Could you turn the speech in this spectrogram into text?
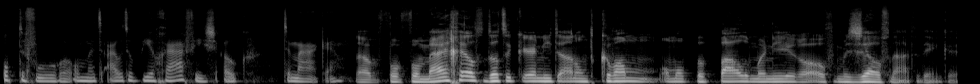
op te voeren, om het autobiografisch ook te maken? Nou, voor, voor mij geldt dat ik er niet aan ontkwam om op bepaalde manieren over mezelf na te denken.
